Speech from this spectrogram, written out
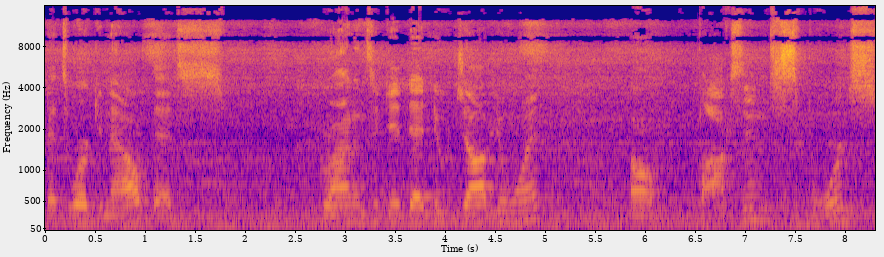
that's working out, that's grinding to get that new job you want, um, boxing, sports.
